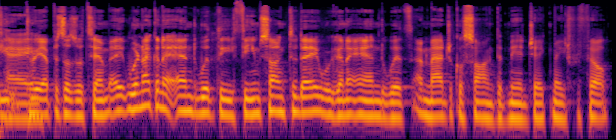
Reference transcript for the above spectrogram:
Okay. three episodes with Tim. We're not going to end with the theme song today. We're going to end with a magical song that me and Jake made for Phil.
